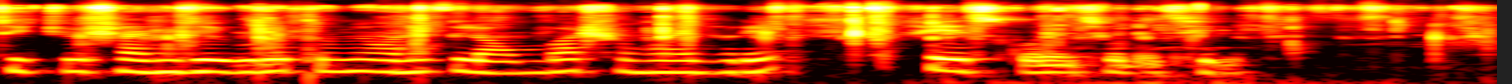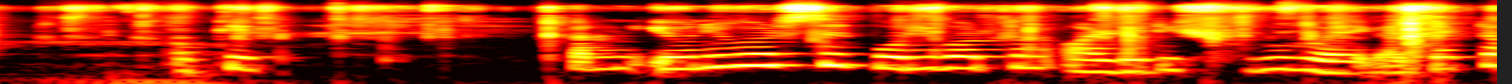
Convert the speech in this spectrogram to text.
সিচুয়েশান যেগুলো তুমি অনেক লম্বা সময় ধরে ফেস করে চলেছিলে। ওকে কারণ ইউনিভার্সের পরিবর্তন অলরেডি শুরু হয়ে গেছে। একটা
